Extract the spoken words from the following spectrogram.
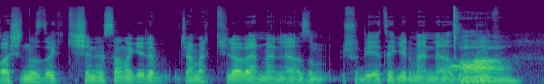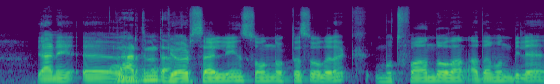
başınızdaki kişinin sana gelip Camer kilo vermen lazım, şu diyete girmen lazım deyip Aa, yani e, Verdim de. görselliğin son noktası olarak mutfağında olan adamın bile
